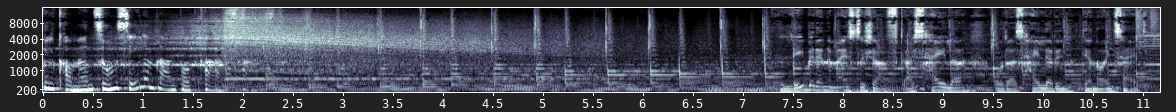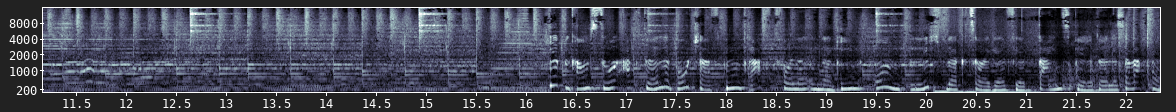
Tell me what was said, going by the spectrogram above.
willkommen zum Seelenplan Podcast. Lebe deine Meisterschaft als Heiler oder als Heilerin der neuen Zeit. Hier bekommst du aktuelle Botschaften, kraftvolle Energien und Lichtwerkzeuge für dein spirituelles Erwachen.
